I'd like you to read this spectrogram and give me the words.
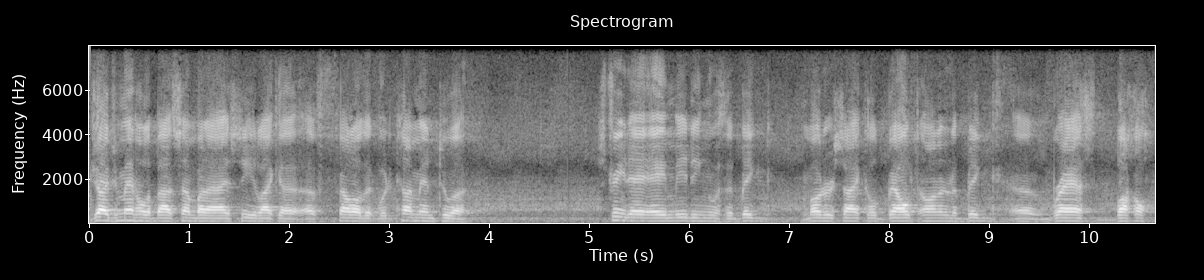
judgmental about somebody I see, like a, a fellow that would come into a street AA meeting with a big motorcycle belt on and a big uh, brass buckle,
